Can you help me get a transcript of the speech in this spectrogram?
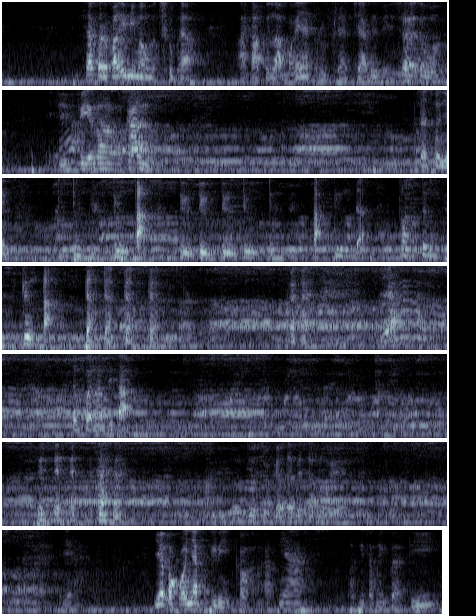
saya baru kali ini mau coba akapela makanya baru belajar bisa itu mau. Ya. Diviralkan. ada suara ya Lucu juga tapi seru ya. ya ya pokoknya begini kok artinya bagi saya pribadi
